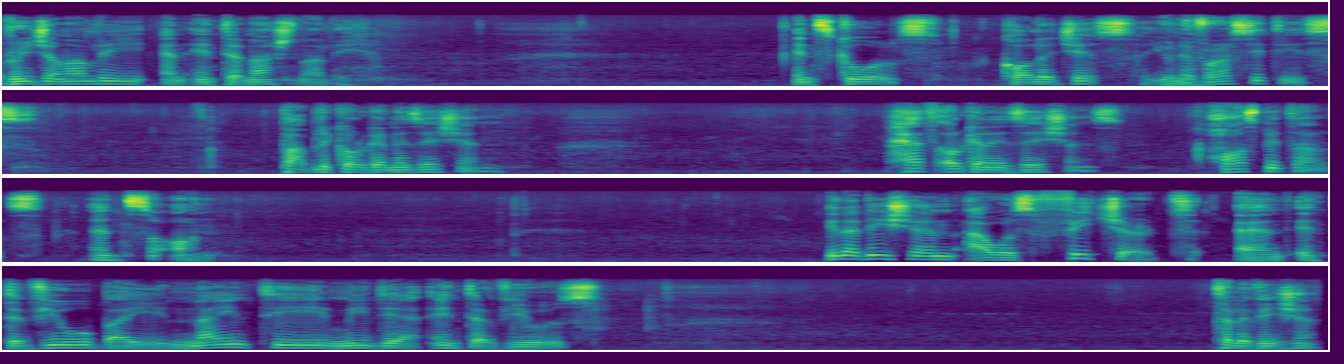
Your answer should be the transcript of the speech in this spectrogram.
regionally and internationally, in schools, colleges, universities, public organization, health organizations, hospitals, and so on. In addition, I was featured and interviewed by 90 media interviews, television,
